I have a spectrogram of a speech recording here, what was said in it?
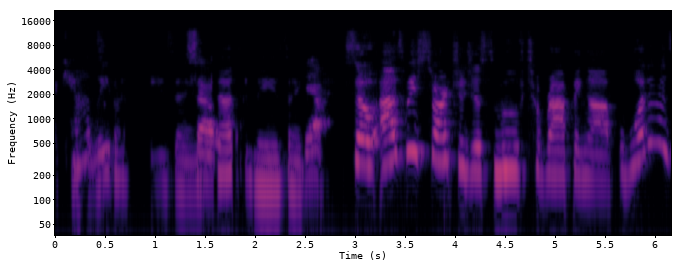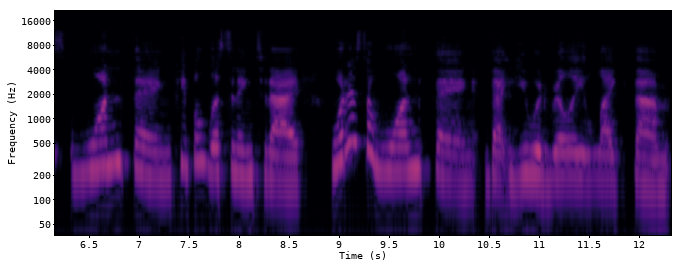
i can't That's believe it amazing. So that's amazing. Yeah. So as we start to just move to wrapping up, what is one thing people listening today, what is the one thing that you would really like them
